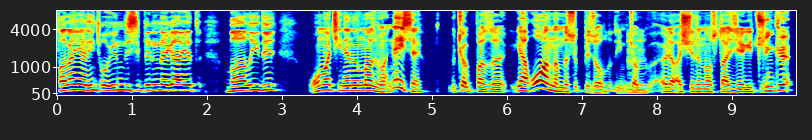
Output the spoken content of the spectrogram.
falan yani hiç oyun disiplinine gayet bağlıydı. O maç inanılmaz bir maç. Neyse çok fazla ya o anlamda sürpriz oldu diyeyim. Çok öyle aşırı nostaljiye gitmeyeyim. Çünkü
